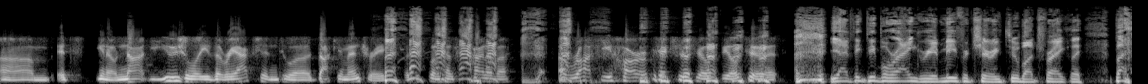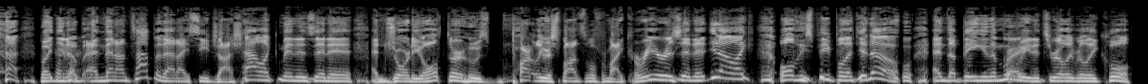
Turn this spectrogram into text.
Um, it's you know not usually the reaction to a documentary, but this one has kind of a, a Rocky Horror Picture Show feel to it. Yeah, I think people were angry at me for cheering too much, frankly. But but you know, and then on top of that, I see Josh Halleckman is in it, and Jordy Alter, who's partly responsible for my career, is in it. You know, like all these people that you know end up being in the movie, Right. and it's really really cool.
